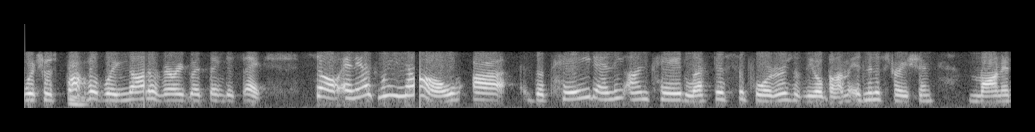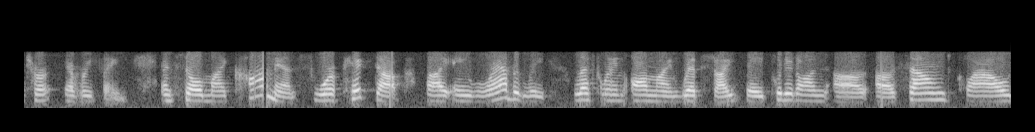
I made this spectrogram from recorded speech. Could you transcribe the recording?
which was probably not a very good thing to say. So, and as we know, uh, the paid and the unpaid leftist supporters of the Obama administration monitor everything. And so my comments were picked up by a rabidly left wing online website. They put it on uh, uh, SoundCloud,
